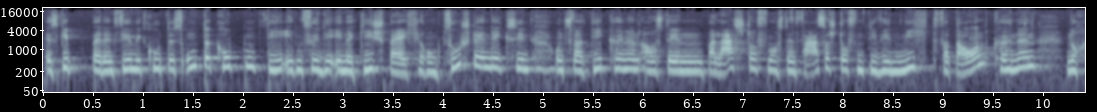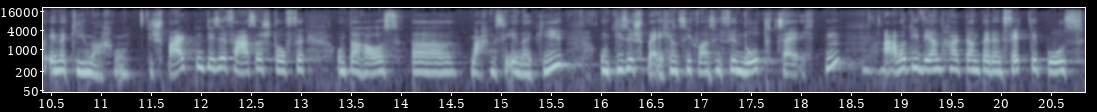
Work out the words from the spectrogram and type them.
Es gibt bei den Firmicutes Untergruppen, die eben für die Energiespeicherung zuständig sind. Und zwar die können aus den Ballaststoffen, aus den Faserstoffen, die wir nicht verdauen können, noch Energie machen. Die spalten diese Faserstoffe und daraus äh, machen sie Energie und diese speichern sie quasi für Notzeiten. Mhm. Aber die werden halt dann bei den Fettdepots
